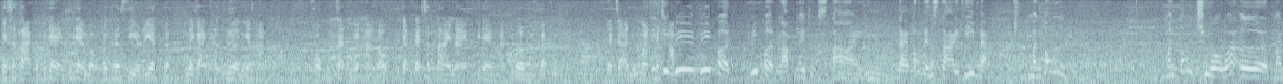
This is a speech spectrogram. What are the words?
ในสไตล์ของพี่แดงพี่แดงแบบค่อนข้างซีเรียสแบบในการคัดเลือกเนี่ยค่ะของผู้จัดเนี่ยค่ะเราอยากได้สไตล์ไหนคะพี่แดงคะที่เราแบบอยากจะอนุมัติให้จริงทำๆพี่พี่เปิดพี่เปิดรับในทุกสไตล์ อืม แต่ต้องเป็นสไตล์ที่แบบมันต้องมันต้องชัวร์ว่า เออมัน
